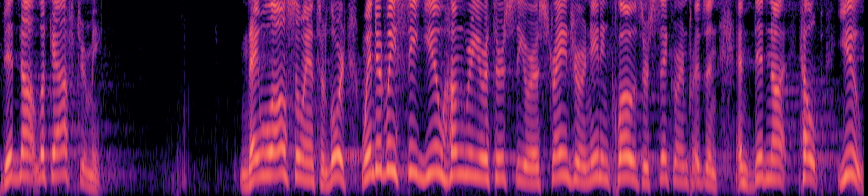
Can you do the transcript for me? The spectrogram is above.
did not look after me. They will also answer, Lord, when did we see you hungry or thirsty or a stranger or needing clothes or sick or in prison and did not help you?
